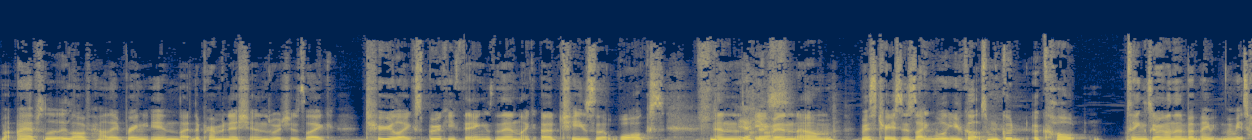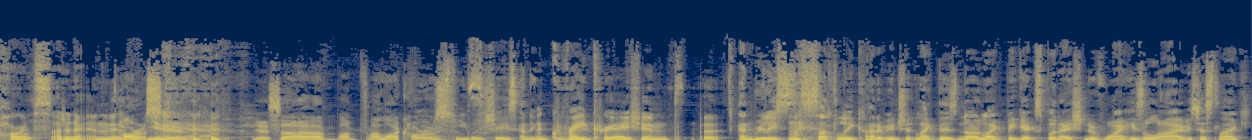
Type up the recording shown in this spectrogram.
But I absolutely love how they bring in like the premonitions, which is like two like spooky things, and then like a cheese that walks, and Yes. even um Miss Trace is like, well, you've got some good occult things going on then, but maybe maybe it's Horace. I don't know. And it- Horace, yeah. yes, uh, I'm, I'm, I like Horace. The blue cheese. And a great creation, but and really subtly kind of interesting. Like, there's no like big explanation of why he's alive. It's just like,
